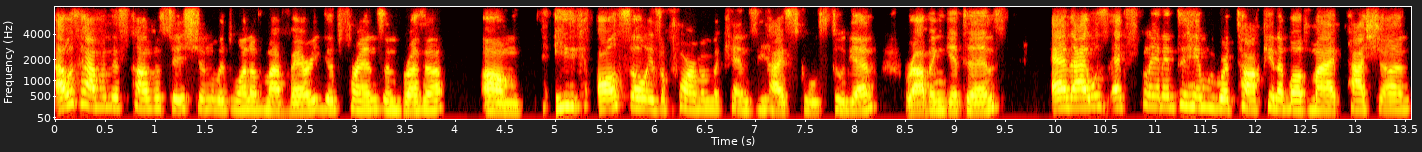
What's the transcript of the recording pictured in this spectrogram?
I was having this conversation with one of my very good friends and brother. Um, he also is a former Mackenzie High School student, Robin Gittens. And I was explaining to him, we were talking about my passion,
